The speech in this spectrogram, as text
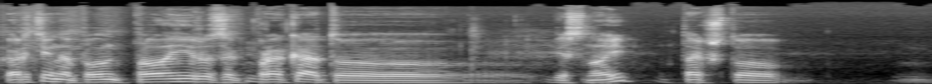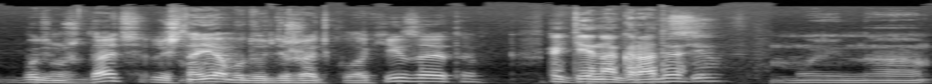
Картина планируется к прокату весной, так что будем ждать. Лично я буду держать кулаки за это. Какие награды? Мы на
